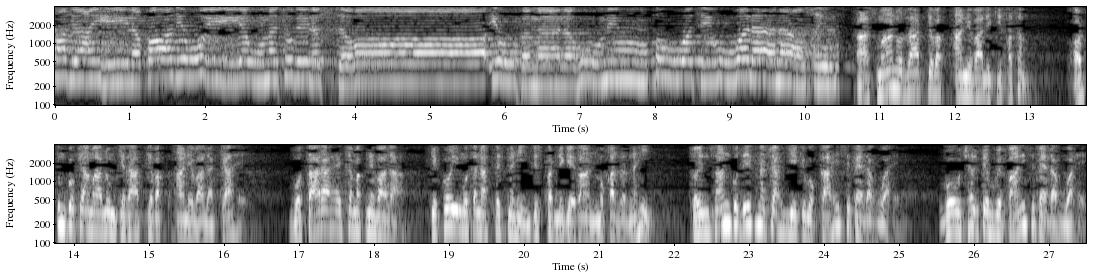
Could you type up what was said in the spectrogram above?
رجعه لقادر يوم تبل السرائر فما له من قوة ولا ناصر. آسمان اور رات کے وقت آنے والے کی قسم. اور تم کو کیا معلوم کہ رات کے وقت آنے والا کیا ہے؟ وہ تارا ہے چمکنے والا کہ کوئی متنفس نہیں جس پر نگہبان مقرر نہیں۔ تو انسان کو دیکھنا چاہیے کہ وہ کاہے سے پیدا ہوا ہے۔ وہ اچھلتے ہوئے پانی سے پیدا ہوا ہے۔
